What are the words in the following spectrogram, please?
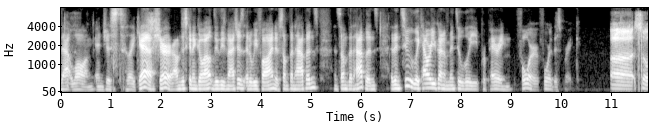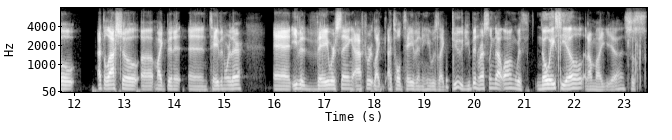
that long and just like, yeah, sure, I'm just gonna go out and do these matches. It'll be fine if something happens and something happens. And then two, like, how are you kind of mentally preparing for for this break? Uh, so at the last show, uh, Mike Bennett and Taven were there, and even they were saying afterward, like I told Taven, he was like, "Dude, you've been wrestling that long with no ACL," and I'm like, "Yeah, it's just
